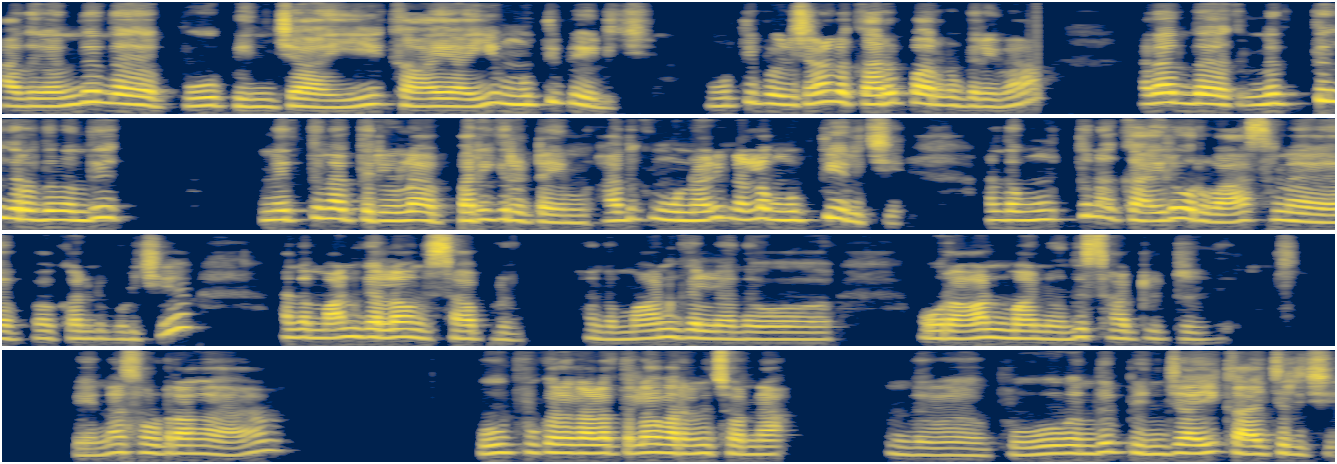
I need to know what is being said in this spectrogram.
அது வந்து அந்த பூ பிஞ்சாயி, காயாகி முத்தி போயிடுச்சு. முத்தி போயிடுச்சுன்னா, அது கருப்பாக இருக்கும் தெரியுமா? அதாவது இந்த நெத்துங்கிறது வந்து நெத்துனா தெரியும்ல, பறிக்கிற டைம். அதுக்கு முன்னாடி நல்லா முத்திருச்சு. அந்த முத்துன காயில் ஒரு வாசனை இப்போ கண்டுபிடிச்சி அந்த மான்கள்லாம் வந்து சாப்பிடுது. அந்த மான்கள் அந்த ஒரு ஆண் மான் வந்து சாப்பிட்டுட்டு இருக்கு. இப்போ என்ன சொல்கிறாங்க பூ பூக்கிற காலத்தில் வரேன்னு சொன்னேன். இந்த பூ வந்து பிஞ்சாயி காய்ச்சிருச்சு.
